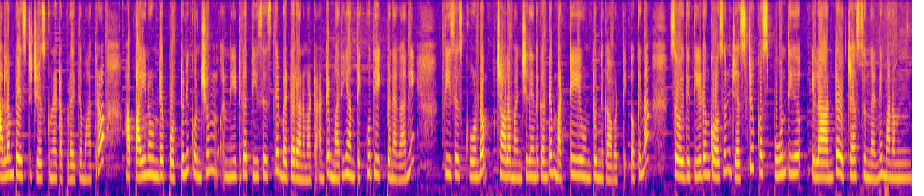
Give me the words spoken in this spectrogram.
అల్లం పేస్ట్ చేసుకునేటప్పుడు అయితే మాత్రం ఆ పైన ఉండే పొట్టుని కొంచెం నీట్గా తీసేస్తే బెటర్ అనమాట అంటే మరీ అంత ఎక్కువ తీయకపోయినా కానీ తీసేసుకోవడం చాలా మంచిది. ఎందుకంటే మట్టి ఉంటుంది కాబట్టి ఓకేనా? సో ఇది తీయడం కోసం జస్ట్ ఒక స్పూన్ తీ ఇలా అంటే వచ్చేస్తుందండి. మనం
